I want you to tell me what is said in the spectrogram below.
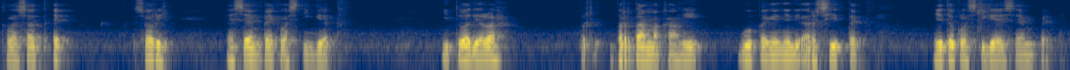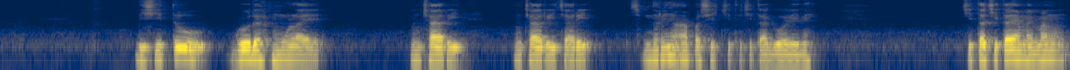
kelas 1 eh sorry SMP kelas 3 itu adalah per, pertama kali gue pengen jadi arsitek yaitu kelas 3 SMP di situ gue udah mulai mencari mencari-cari sebenarnya apa sih cita-cita gue ini? Cita-cita yang memang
